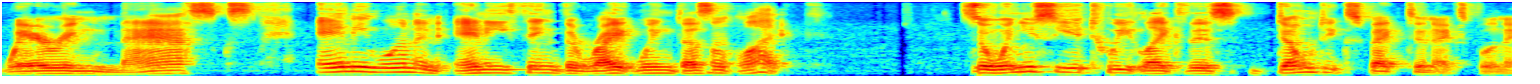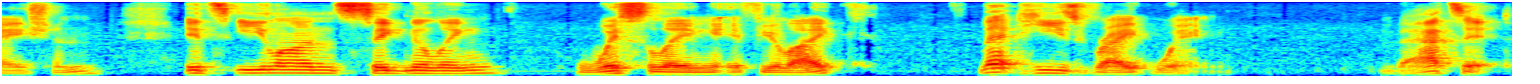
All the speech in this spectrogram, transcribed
wearing masks, anyone and anything the right wing doesn't like. So when you see a tweet like this, don't expect an explanation. It's Elon signaling, whistling if you like, that he's right wing. That's it.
